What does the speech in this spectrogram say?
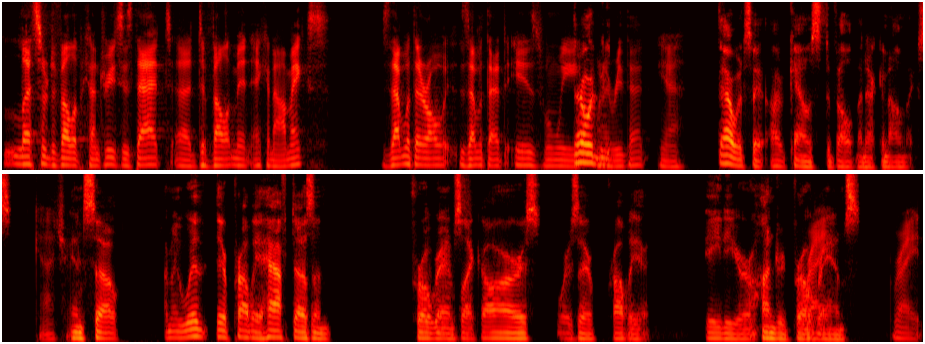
lesser developed countries, is that uh, development economics? Is that what they're always, is that what that is when we, when be, read that? Yeah. That would say I would count as development economics. Gotcha. And so, I mean, with there are probably a half dozen programs like ours, whereas there are probably 80 or 100 programs. Right. right.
